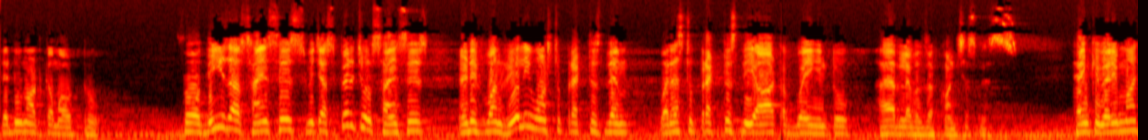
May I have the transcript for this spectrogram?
they do not come out true. So these are sciences which are spiritual sciences, and if one really wants to practice them, one has to practice the art of going into higher levels of consciousness. Thank you very much.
